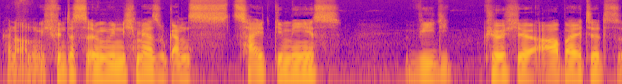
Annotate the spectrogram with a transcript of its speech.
keine Ahnung, ich finde das irgendwie nicht mehr so ganz zeitgemäß, wie die Kirche arbeitet.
